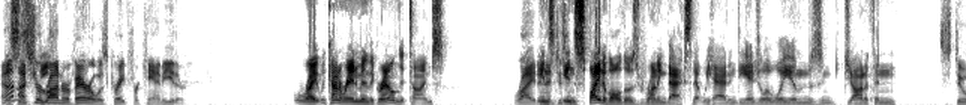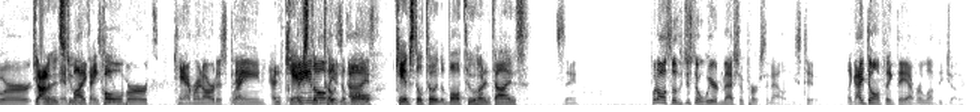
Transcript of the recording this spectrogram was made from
And This I'm not sure B- Ron Rivera was great for Cam either. Right, we kind of ran him into the ground at times. Right. In, just in spite of all those running backs that we had, and DeAngelo Williams and Jonathan Stewart, Jonathan Stewart, Mike thank you. Tolbert, Cameron Artis-Payne, and Cam still toting the guys. ball. Cam still toting the ball 200 times. Insane. But also just a weird mesh of personalities too. Like I don't think they ever loved each other.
